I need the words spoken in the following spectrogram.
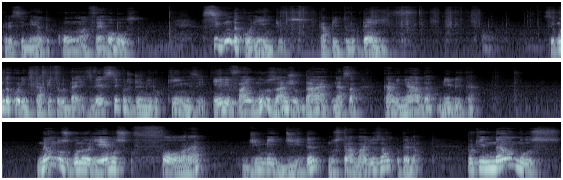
Crescimento com uma fé robusta. 2 Coríntios, capítulo 10, 2 Coríntios capítulo 10, versículo de número 15, ele vai nos ajudar nessa caminhada bíblica. Não nos gloriemos fora de medida nos trabalhos, perdão, porque não nos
